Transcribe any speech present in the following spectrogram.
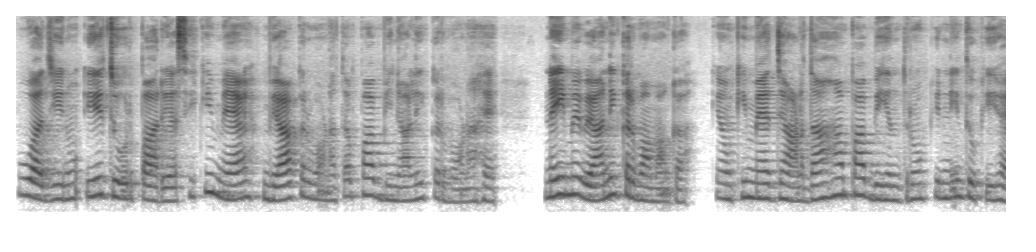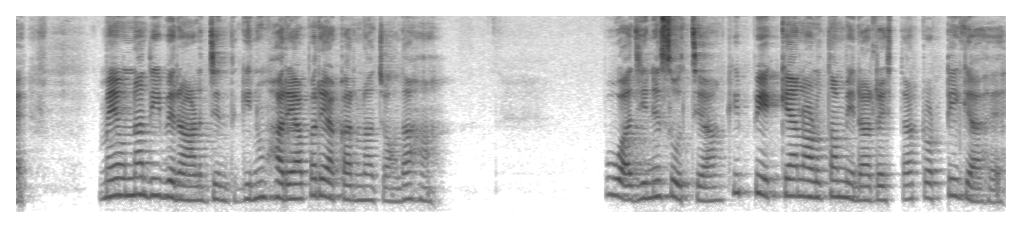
ਭੂਆ ਜੀ ਨੂੰ ਇਹ ਜ਼ੋਰ ਪਾ ਰਿਹਾ ਸੀ ਕਿ ਮੈਂ ਵਿਆਹ ਕਰਵਾਉਣਾ ਤਾਂ ਭਾਬੀ ਨਾਲ ਹੀ ਕਰਵਾਉਣਾ ਹੈ। ਨਹੀਂ, ਮੈਂ ਵਿਆਹ ਨਹੀਂ ਕਰਵਾਵਾਂਗਾ, ਕਿਉਂਕਿ ਮੈਂ ਜਾਣਦਾ ਹਾਂ ਭਾਬੀ ਅੰਦਰੋਂ ਕਿੰਨੀ ਦੁਖੀ ਹੈ। ਮੈਂ ਉਹਨਾਂ ਦੀ ਵਿਰਾਨ ਜ਼ਿੰਦਗੀ ਨੂੰ ਹਰਿਆ ਭਰਿਆ ਕਰਨਾ ਚਾਹੁੰਦਾ ਹਾਂ। ਭੂਆ ਜੀ ਨੇ ਸੋਚਿਆ ਕਿ ਪੇਕਿਆਂ ਨਾਲੋਂ ਤਾਂ ਮੇਰਾ ਰਿਸ਼ਤਾ ਟੁੱਟ ਹੀ ਗਿਆ ਹੈ।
